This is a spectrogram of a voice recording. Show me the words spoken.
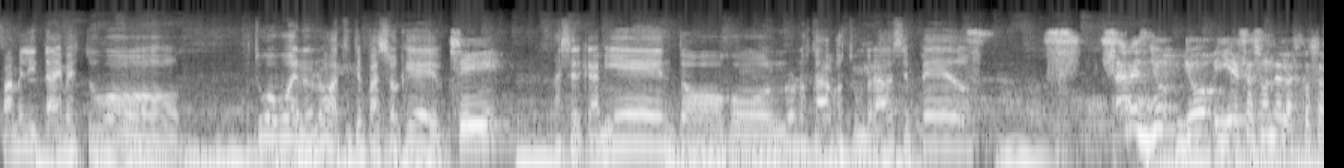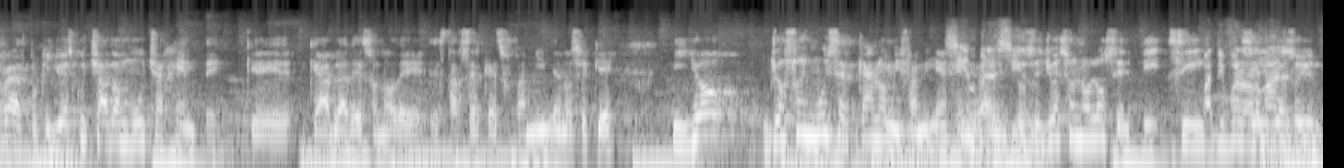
Family Time estuvo, estuvo bueno, ¿no? A ti te pasó que Sí, acercamiento, como uno no estaba acostumbrado a ese pedo. Sabes, yo, yo, y esas son de las cosas raras, porque yo he escuchado a mucha gente que, que habla de eso, ¿no? De, de estar cerca de su familia, no sé qué. Y yo, yo soy muy cercano a mi familia en Siempre general. Entonces yo eso no lo sentí. Sí. ¿Para ti fue sí, normal? yo soy un-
